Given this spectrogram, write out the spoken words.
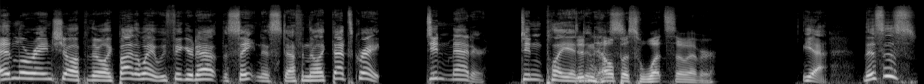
Ed and Lorraine show up and they're like, by the way, we figured out the Satanist stuff, and they're like, that's great. Didn't matter. Didn't play into Didn't this. help us whatsoever. Yeah. This is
